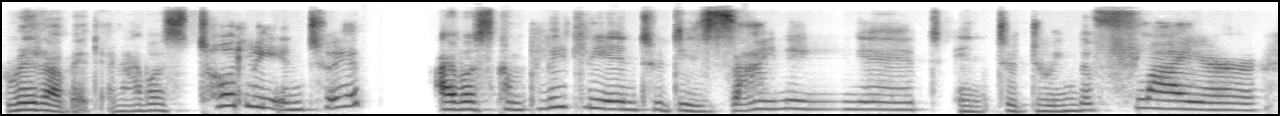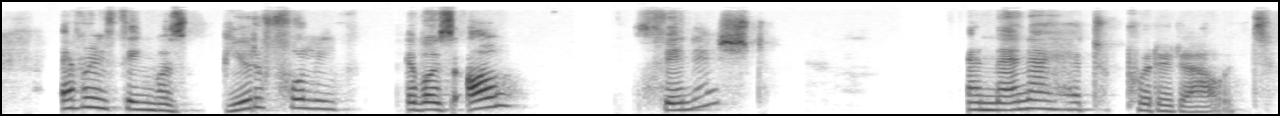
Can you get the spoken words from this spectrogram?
rid of it. And I was totally into it. I was completely into designing it, into doing the flyer. Everything was beautifully, it was all finished. And then I had to put it out.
